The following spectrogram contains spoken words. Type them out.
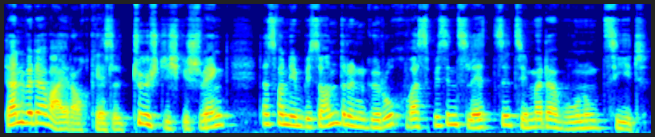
Dann wird der Weihrauchkessel tüchtig geschwenkt, das von dem besonderen Geruch, was bis ins letzte Zimmer der Wohnung zieht.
